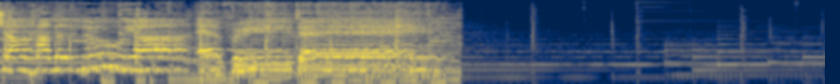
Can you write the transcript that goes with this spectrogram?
shout hallelujah every day.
